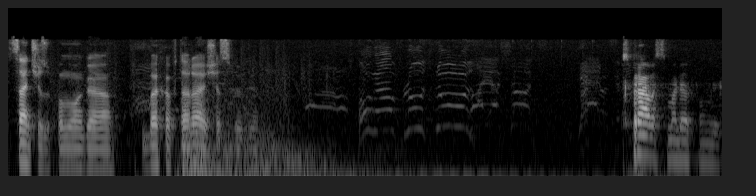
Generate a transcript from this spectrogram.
Санчезу помогаю. Бэха вторая, сейчас выбью. Справа самолет, по-моему.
